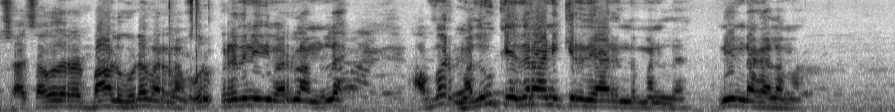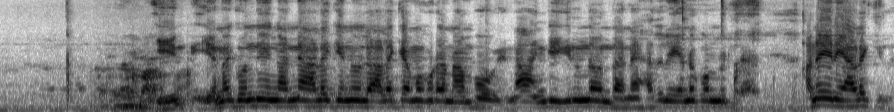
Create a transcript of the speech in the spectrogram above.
சகோதரர் பாலு கூட வரலாம். ஒரு பிரதிநிதி வரலாம்ல. அவர் மதுவுக்கு எதிராக நிக்கிறது யார் இந்த மண்ணில்? நீண்ட காலமா? என்- எனக்கு வந்து எங்க அண்ணன் அழைக்கணும் இல்லை அழைக்காம கூட நான் போவேன். நான் அங்கே இருந்தவன் தானே. அதுல எனக்கு ஒண்ணும் இல்லை. ஆனா என்னை அழைக்கல.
